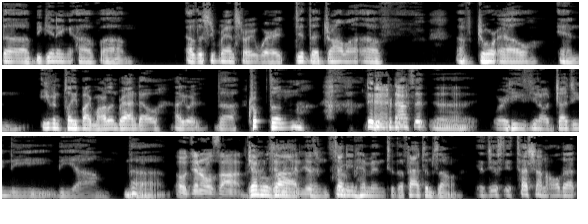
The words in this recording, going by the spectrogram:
the beginning of, um, of the Superman story where it did the drama of, of Jor-El and even played by Marlon Brando. I go, the Krypton. Did he pronounce it? Uh, where he's, you know, judging the, the, um, the Oh, General Zod. General and- Zod and and, sending him into the Phantom Zone. It just, it touched on all that,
